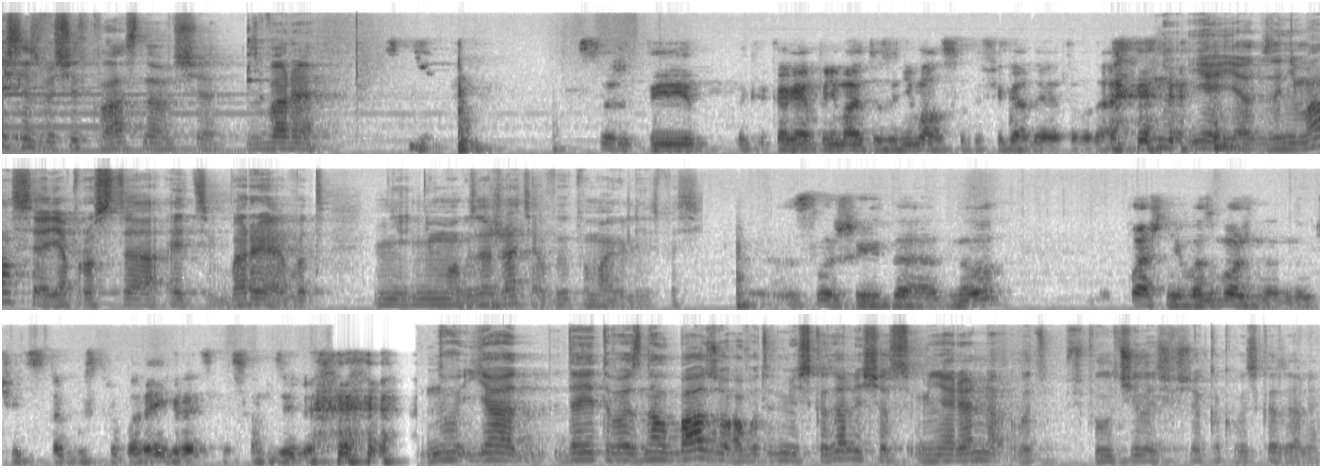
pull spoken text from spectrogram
Песня звучит классно вообще. С баре. Слушай, ты, как я понимаю, ты занимался дофига до этого, да? Ну, не, я занимался, я просто эти баре вот не, не мог зажать, а вы помогли, спасибо. Слушай, да, но Паш, невозможно научиться так быстро баре играть, на самом деле. Ну, я до этого знал базу, а вот вы мне сказали сейчас, у меня реально вот получилось все, как вы сказали.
